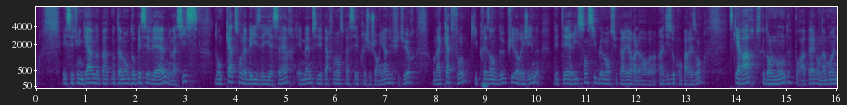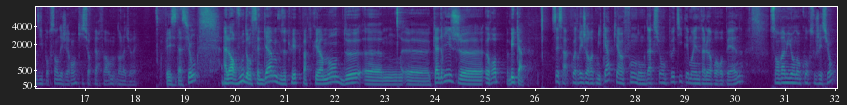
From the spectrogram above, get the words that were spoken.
Et c'est une gamme notamment d'OPCVM, il y en a 6, dont 4 sont labellisés ISR. Et même si les performances passées préjugent rien du futur, on a 4 fonds qui présentent depuis l'origine des TRI sensiblement supérieurs à leur euh, indice de comparaison. Ce qui est rare, parce que dans le monde, pour rappel, on a moins de 10% des gérants qui surperforment dans la durée. Félicitations. Alors vous, dans cette gamme, vous occupez plus particulièrement de euh, euh, Quadrige euh, Europe Micap. C'est ça, Quadrige Europe Micap, qui est un fonds donc d'actions petites et moyennes valeurs européennes, 120 millions d'encours sous gestion.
